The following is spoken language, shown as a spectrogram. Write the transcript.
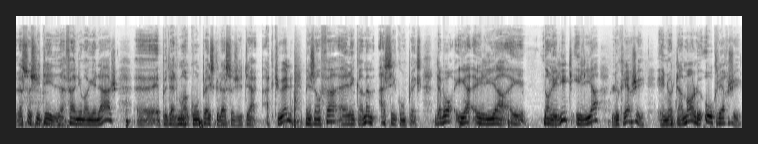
la société de la fin du Moyen Âge est peut-être moins complexe que la société actuelle, mais enfin, elle est quand même assez complexe. D'abord, il y a, il y a dans l'élite, il y a le clergé, et notamment le haut clergé.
